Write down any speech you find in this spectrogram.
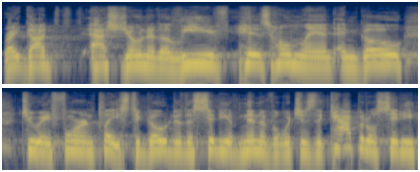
right? God asked Jonah to leave his homeland and go to a foreign place, to go to the city of Nineveh, which is the capital city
